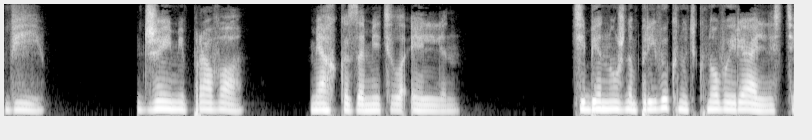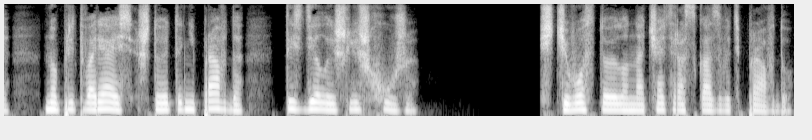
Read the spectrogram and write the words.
«Ви, Джейми права», — мягко заметила Эллен. «Тебе нужно привыкнуть к новой реальности, но, притворяясь, что это неправда, ты сделаешь лишь хуже». С чего стоило начать рассказывать правду?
